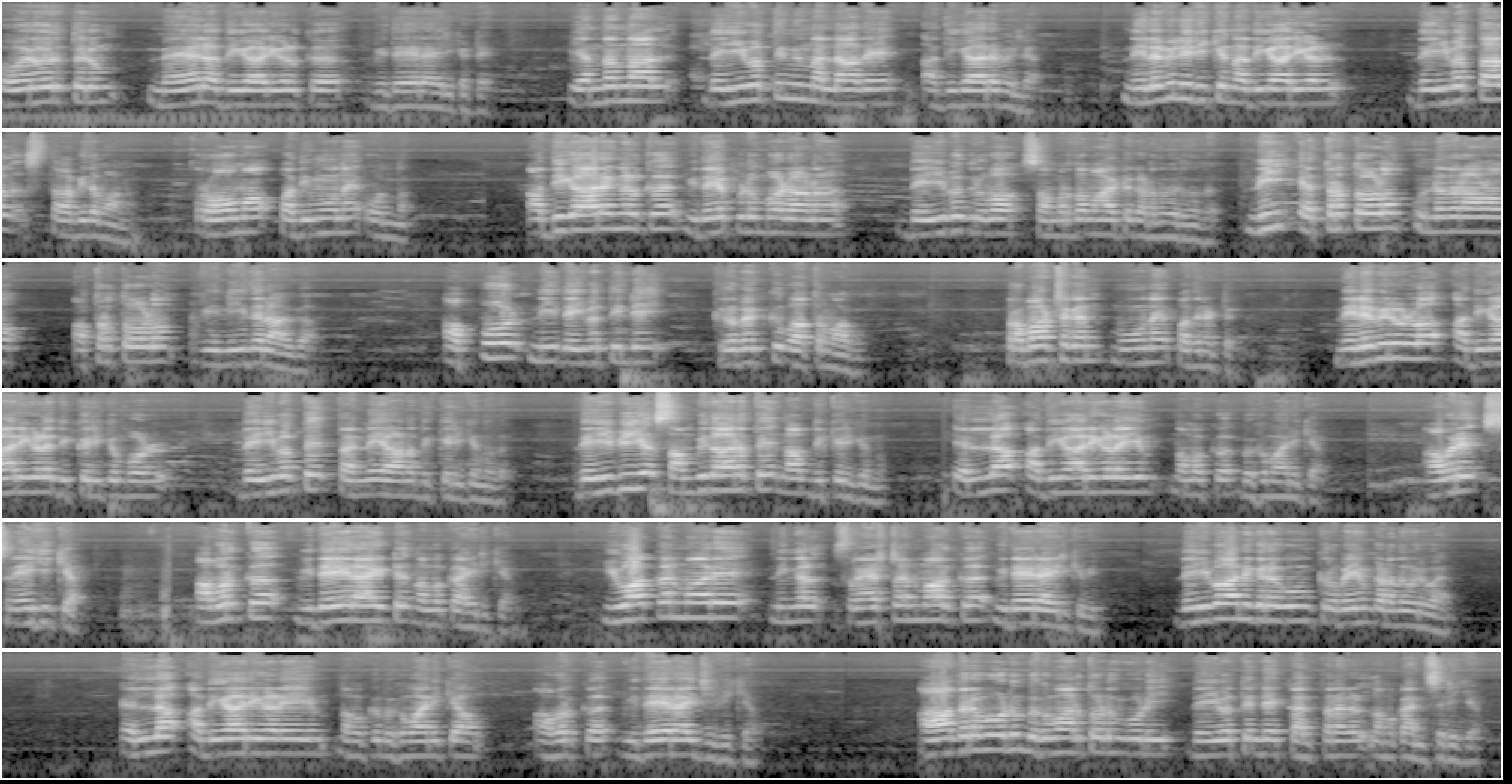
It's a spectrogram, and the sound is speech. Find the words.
ഓരോരുത്തരും മേലധികാരികൾക്ക് വിധേയരായിരിക്കട്ടെ. എന്തെന്നാൽ ദൈവത്തിൽ നിന്നല്ലാതെ അധികാരമില്ല. നിലവിലിരിക്കുന്ന അധികാരികൾ ദൈവത്താൽ സ്ഥാപിതമാണ്. റോമ പതിമൂന്ന് ഒന്ന്. അധികാരങ്ങൾക്ക് വിധേയപ്പെടുമ്പോഴാണ് ദൈവകൃപ സമൃദ്ധമായിട്ട് കടന്നു വരുന്നത്. നീ എത്രത്തോളം ഉന്നതനാണോ അത്രത്തോളം വിനീതനാകുക. അപ്പോൾ നീ ദൈവത്തിന്റെ കൃപയ്ക്ക് പാത്രമാകും. പ്രഭാഷകൻ മൂന്ന് പതിനെട്ട്. നിലവിലുള്ള അധികാരികളെ ധിക്കരിക്കുമ്പോൾ ദൈവത്തെ തന്നെയാണ് ധിക്കരിക്കുന്നത്. ദൈവീക സംവിധാനത്തെ നാം ധിക്കരിക്കുന്നു. എല്ലാ അധികാരികളെയും നമുക്ക് ബഹുമാനിക്കാം. അവരെ സ്നേഹിക്കാം. അവർക്ക് വിധേയരായിട്ട് നമുക്കായിരിക്കാം. യുവാക്കന്മാരെ നിങ്ങൾ ശ്രേഷ്ഠന്മാർക്ക് വിധേയരായിരിക്കുവിൻ. ദൈവാനുഗ്രഹവും കൃപയും കടന്നു വരുവാൻ. എല്ലാ അധികാരികളെയും നമുക്ക് ബഹുമാനിക്കാം. അവർക്ക് വിധേയരായി ജീവിക്കാം. ആദരവോടും ബഹുമാനത്തോടും കൂടി ദൈവത്തിന്റെ കൽപ്പനകൾ നമുക്ക് അനുസരിക്കാം.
